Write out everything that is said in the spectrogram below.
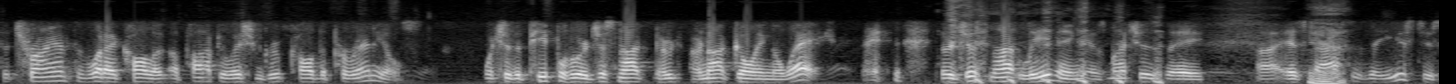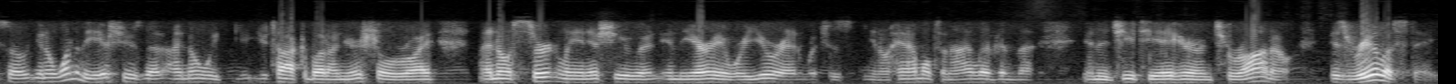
the triumph of what I call a, a population group called the perennials, which are the people who are just not, are, are not going away. They're just not leaving as much as they, uh, as yeah. fast as they used to. So, you know, one of the issues that I know we you talk about on your show, Roy, I know certainly an issue in, in the area where you're in, which is you know Hamilton. I live in the in the GTA here in Toronto. Is real estate.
